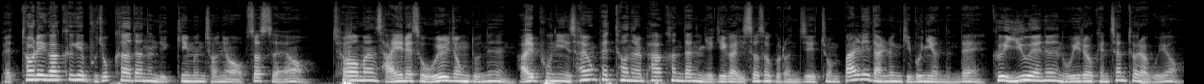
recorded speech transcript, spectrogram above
배터리가 크게 부족하다는 느낌은 전혀 없었어요. 처음 한 4일에서 5일 정도는 아이폰이 사용 패턴을 파악한다는 얘기가 있어서 그런지 좀 빨리 닳는 기분이었는데 그 이후에는 오히려 괜찮더라고요.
